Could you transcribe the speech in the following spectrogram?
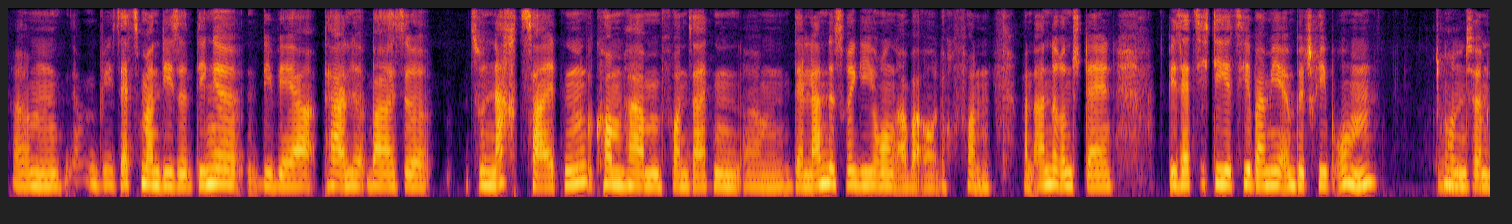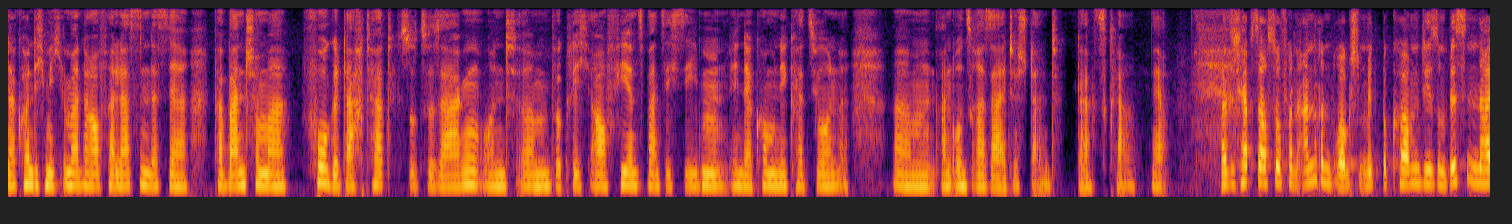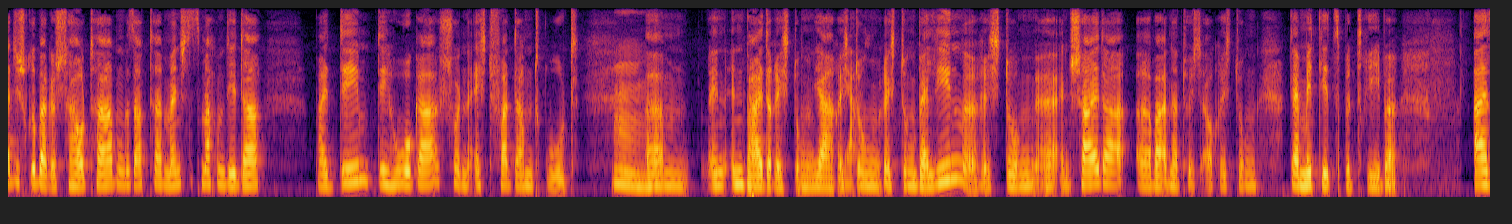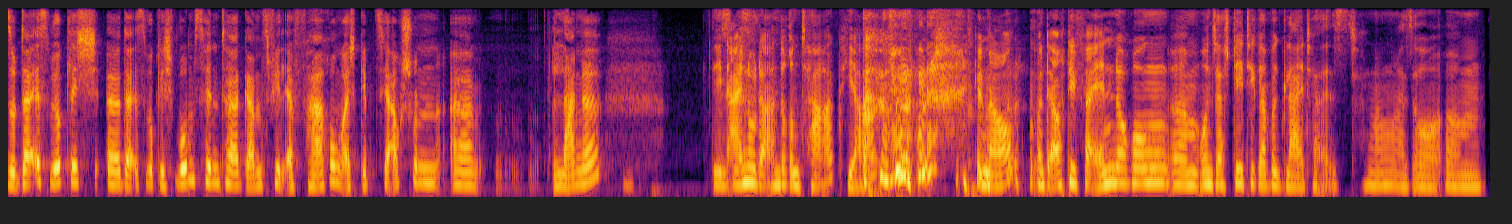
ähm, wie setzt man diese Dinge, die wir teilweise zu Nachtzeiten bekommen haben von Seiten ähm, der Landesregierung, aber auch von, von anderen Stellen. Wie setze ich die jetzt hier bei mir im Betrieb um? Mhm. Und ähm, da konnte ich mich immer darauf verlassen, dass der Verband schon mal vorgedacht hat, sozusagen, und ähm, wirklich auch 24-7 in der Kommunikation ähm, an unserer Seite stand. Ganz klar, ja. Also ich habe es auch so von anderen Branchen mitbekommen, die so ein bisschen neidisch rübergeschaut haben, gesagt haben, Mensch, das machen die da bei dem Dehoga schon echt verdammt gut. Mhm. Ähm, in, in beide Richtungen, ja, Richtung, ja. Richtung Berlin, Richtung äh, Entscheider, aber natürlich auch Richtung der Mitgliedsbetriebe. Also da ist wirklich, äh, da ist wirklich Wumms hinter, ganz viel Erfahrung. Euch gibt's ja auch schon äh, lange. Den einen oder anderen Tag, ja. genau. Und auch die Veränderung ähm, unser stetiger Begleiter ist. Ne? Also ähm,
